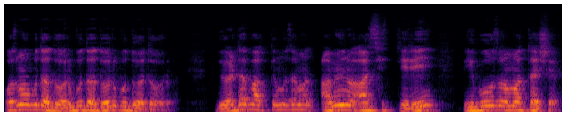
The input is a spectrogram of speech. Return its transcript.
O zaman bu da doğru, bu da doğru, bu da doğru. Dörde baktığımız zaman amino asitleri ribozoma taşır.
